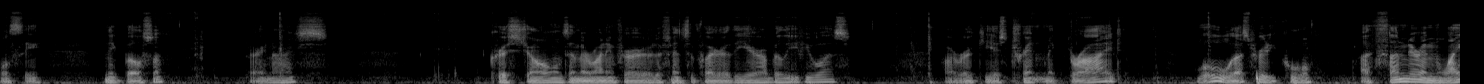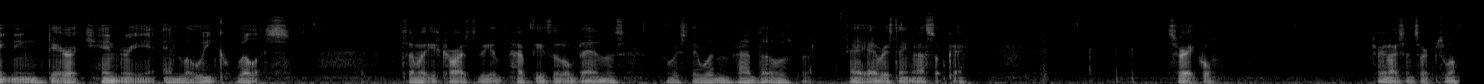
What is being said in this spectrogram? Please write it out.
We'll see. Nick Bosa. Very nice. Chris Jones in the running for Defensive Player of the Year, I believe he was. Our rookie is Trent McBride. Whoa, that's pretty cool. A Thunder and Lightning, Derrick Henry, and Malik Willis. Some of these cars do have these little bends. I wish they wouldn't have had those, but hey, everything, that's okay. It's very cool. It's very nice insert as well.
